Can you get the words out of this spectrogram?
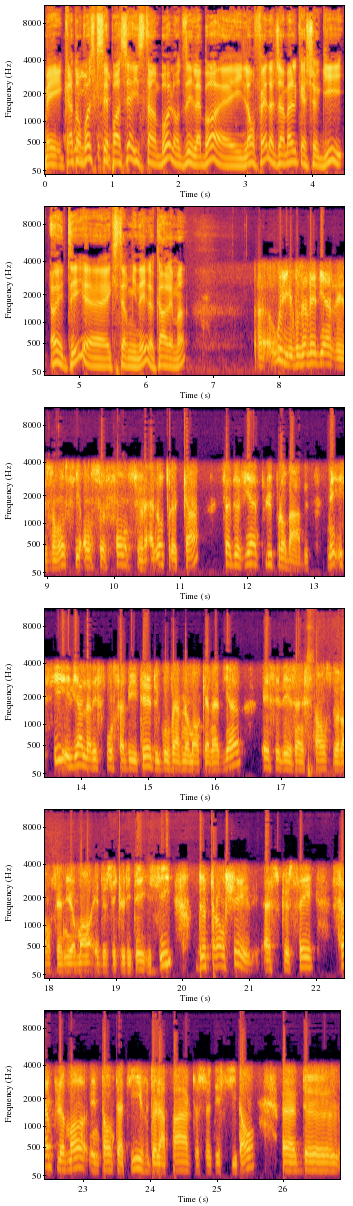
mais quand on voit ce qui s'est passé à Istanbul, on dit là-bas, euh, ils l'ont fait, le Jamal Khashoggi a été euh, exterminé carrément. Euh, oui, vous avez bien raison. Si on se fonde sur un autre cas, ça devient plus probable. Mais ici, il y a la responsabilité du gouvernement canadien et c'est des instances de renseignement et de sécurité ici, de trancher. Est-ce que c'est simplement une tentative de la part de ce décident euh, de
